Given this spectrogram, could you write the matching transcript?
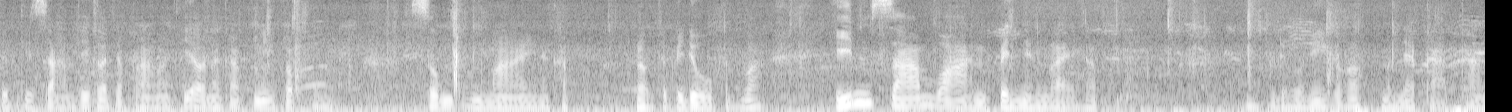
จุดที่สามที่ก็จะพามาเที่ยวนะครับ นี่ก็เป็นซุ้มต้นไม้นะครับ เราจะไปดูกันว่า หินสามวานเป็นอย่างไรครับดูนี่ก็บรรยากาศทาง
